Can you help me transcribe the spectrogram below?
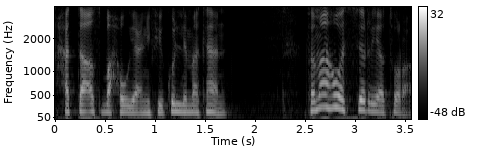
حتى أصبحوا يعني في كل مكان. فما هو السر يا ترى؟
